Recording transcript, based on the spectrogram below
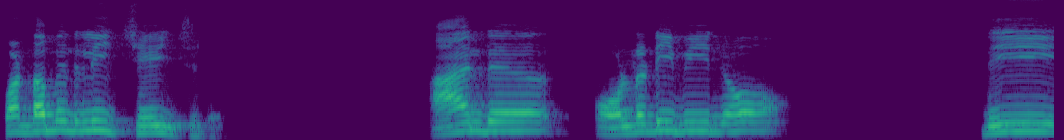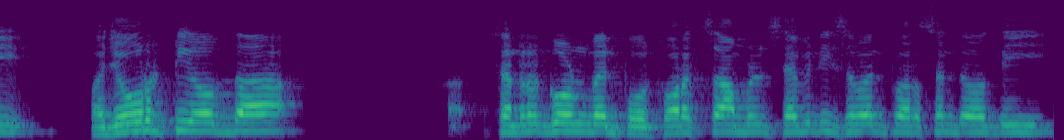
fundamentally changed. And uh, already we know the majority of the uh, central government posts, for example, 77% of the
